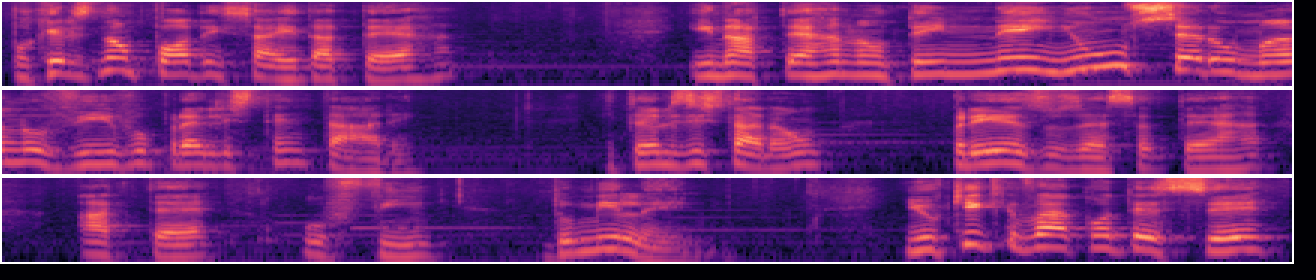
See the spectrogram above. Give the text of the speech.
Porque eles não podem sair da terra e na terra não tem nenhum ser humano vivo para eles tentarem. Então eles estarão presos a essa terra até o fim do milênio. E o que, que vai acontecer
